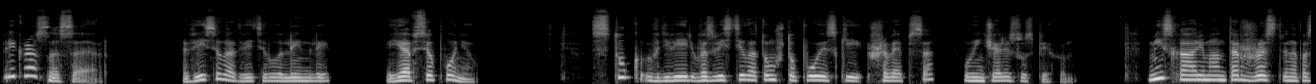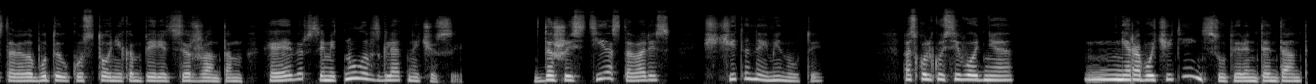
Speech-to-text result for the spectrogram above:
Прекрасно, сэр, — весело ответил Линли. — Я все понял. Стук в дверь возвестил о том, что поиски Швепса увенчались успехом. Мисс Харриман торжественно поставила бутылку с тоником перед сержантом Хейверс и метнула взгляд на часы. До шести оставались считанные минуты. Поскольку сегодня не рабочий день, суперинтендант,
